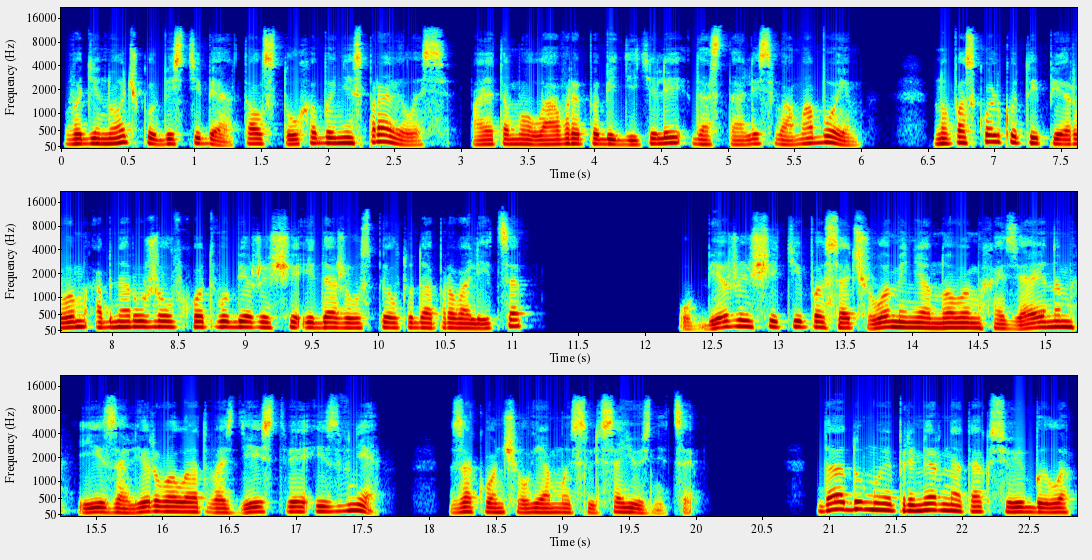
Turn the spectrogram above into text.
В одиночку без тебя толстуха бы не справилась, поэтому лавры победителей достались вам обоим. Но поскольку ты первым обнаружил вход в убежище и даже успел туда провалиться...» «Убежище типа сочло меня новым хозяином и изолировало от воздействия извне», — закончил я мысль союзницы. «Да, думаю, примерно так все и было».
